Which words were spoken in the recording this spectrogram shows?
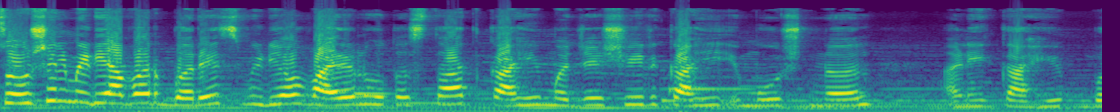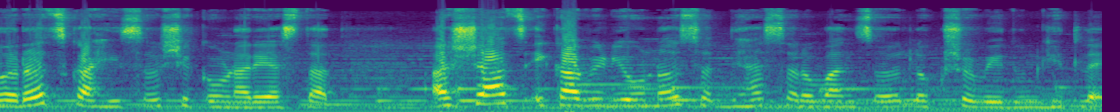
सोशल मीडियावर बरेच व्हिडिओ व्हायरल होत असतात. काही मजेशीर काही इमोशनल आणि काही बरंच काहीसं शिकवणारे असतात. अशाच एका व्हिडिओनं सध्या सर्वांचं लक्ष वेधून घेतलंय.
